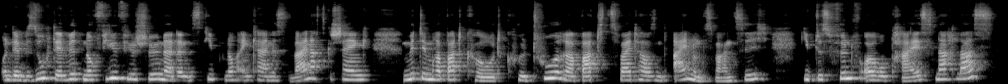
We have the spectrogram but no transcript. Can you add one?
Und der Besuch, der wird noch viel, viel schöner, denn es gibt noch ein kleines Weihnachtsgeschenk. Mit dem Rabattcode Kulturrabatt 2021 gibt es 5 Euro Preisnachlass.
